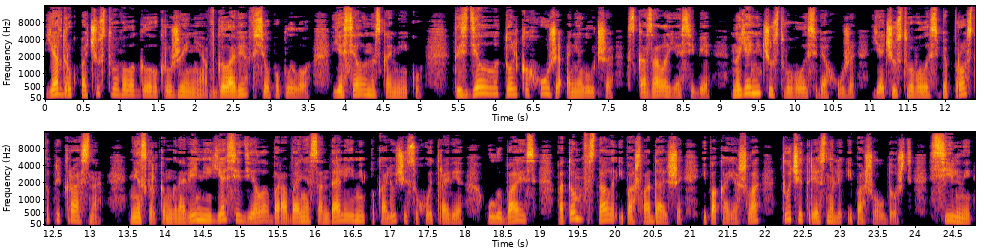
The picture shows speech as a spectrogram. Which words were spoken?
Я вдруг почувствовала головокружение, в голове все поплыло. Я села на скамейку. «Ты сделала только хуже, а не лучше», — сказала я себе. Но я не чувствовала себя хуже, я чувствовала себя просто прекрасно. Несколько мгновений я сидела, барабаня сандалиями по колючей сухой траве, улыбаясь, потом встала и пошла дальше, и пока я шла, тучи треснули и пошел дождь. Сильный,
